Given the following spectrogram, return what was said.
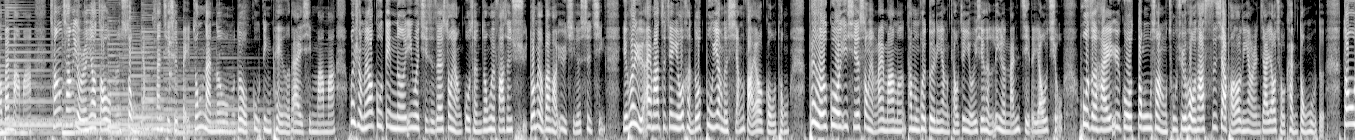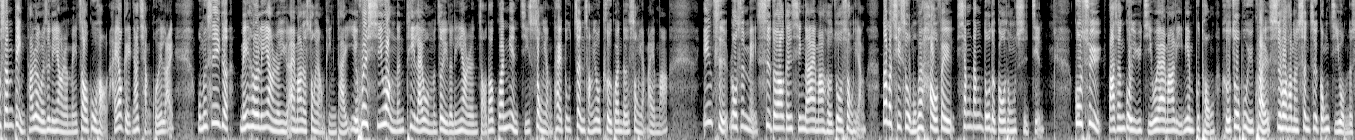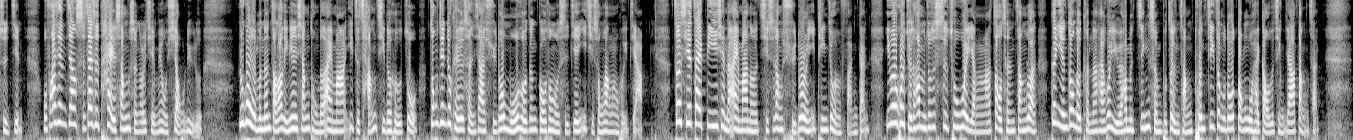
老板妈妈。常常有人要找我们送养，但其实北中南呢，我们都有固定配合的爱心妈妈。为什么要固定呢？因为其实在送养过程中会发生许多没有办法预期的事情，也会与爱妈之间有很多不一样的想法要沟通。配合过一些送养爱妈们，他们会对领养条件有一些很令人难解的要求，或者还遇过动物送养出去后，他私下跑到领养人家要求看动物的，动物生病，他认为是领养人没照顾好，还要给人家抢回来。我们是一个没和领养人与爱妈的送养平台，也会希望能替来我们这里的领养人找到观念及送养态度正常又客观的送养爱妈。因此，若是每次都要跟新的爱妈合作送养，那么其实我们会耗费相当多的沟通时间。过去发生过与几位爱妈理念不同、合作不愉快，事后他们甚至攻击我们的事件，我发现这样实在是太伤神，而且没有效率了。如果我们能找到理念相同的爱妈，一直长期的合作，中间就可以省下许多磨合跟沟通的时间，一起送浪浪回家。这些在第一线的爱妈呢，其实让许多人一听就很反感，因为会觉得他们就是四处喂养啊，造成脏乱。更严重的，可能还会以为他们精神不正常，囤积这么多动物，还搞得倾家荡产。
